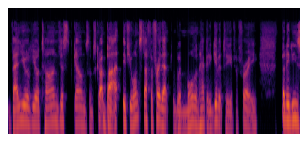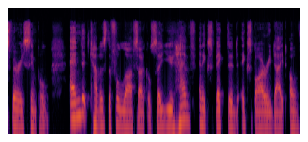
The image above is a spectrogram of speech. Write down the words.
value of your time, just go and subscribe. But if you want stuff for free, that we're more than happy to give it to you for free. But it is very simple and it covers the full life cycle. So you have an expected expiry date of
